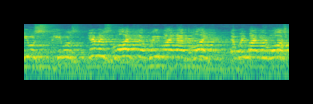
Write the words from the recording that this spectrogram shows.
He was, he was given his life that we might have life, that we might be washed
